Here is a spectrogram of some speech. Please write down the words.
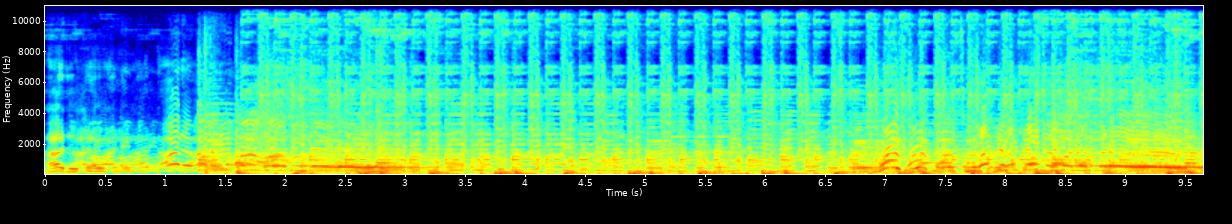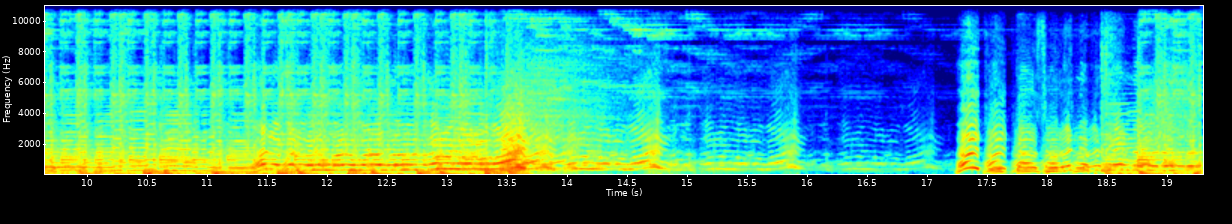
હજ ભવાની માં તારે મારી બાવડી રે સુરત વિજય નવલ કરે હરે મારું વાળ કરું મારું વાળ કરું મારું વાળ કરું મારું વાળ કરું મારું વાળ હે જીતા સુરત મારી બાવડી રે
